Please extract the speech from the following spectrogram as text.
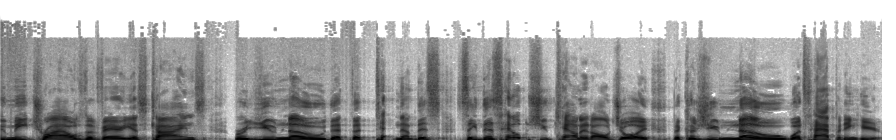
you meet trials of various kinds, for you know that the te- now this see this helps you count it all joy because you know what's happening here.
